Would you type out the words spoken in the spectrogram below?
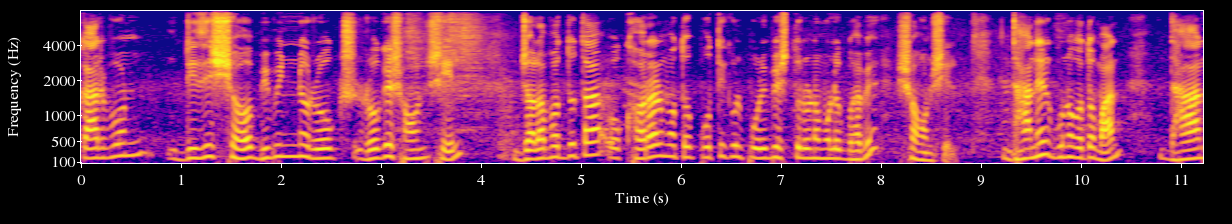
কার্বন ডিজিজ সহ বিভিন্ন রোগ, রোগে সহনশীল, জলাবদ্ধতা ও খরার মতো প্রতিকূল পরিবেশ তুলনামূলকভাবে সহনশীল। ধানের গুণগত মান, ধান,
